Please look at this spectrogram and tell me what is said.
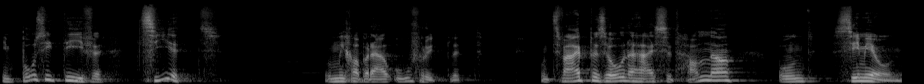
Im Positiven zieht. Und mich aber auch aufrüttelt. Und zwei Personen heißen Hannah und Simeon.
